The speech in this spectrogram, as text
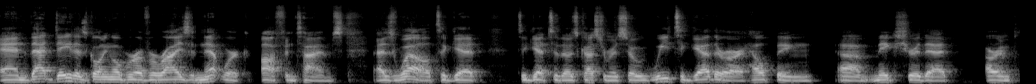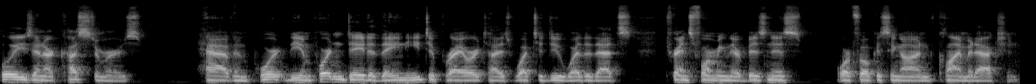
And that data is going over a Verizon network oftentimes as well to get to get to those customers. So we together are helping um, make sure that our employees and our customers have import the important data they need to prioritize what to do, whether that's transforming their business or focusing on climate action.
